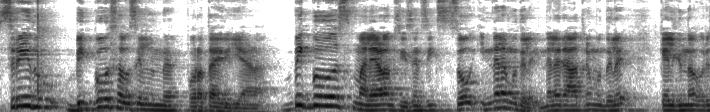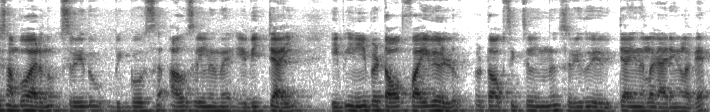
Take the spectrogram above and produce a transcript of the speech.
ശ്രീതു ബിഗ് ബോസ് ഹൗസിൽ നിന്ന് പുറത്തായിരിക്കുകയാണ്. Big boss Malayalam season six so ഇന്നലെ മുതൽ ഇന്നലെ രാത്രി മുതൽ കേൾക്കുന്ന ഒരു സംഭവമായിരുന്നു. ശ്രീതു ബിഗ് ബോസ് ഹൗസിൽ നിന്ന് എവിക്റ്റ് ആയി. ഇപ്പ- ഇനിയിപ്പോ ടോപ്പ് ഫൈവേ ഉള്ളൂ. ടോപ്പ് സിക്സിൽ നിന്ന് ശ്രീതു എവിക്റ്റ് ആയി എന്നുള്ള കാര്യങ്ങളൊക്കെ.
